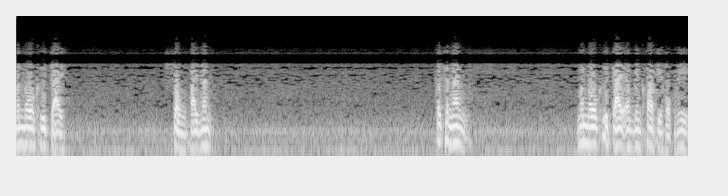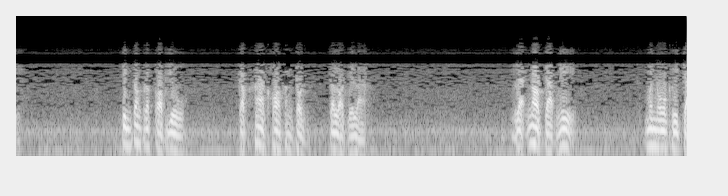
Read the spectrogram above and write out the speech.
มโนคือใจ ส่งไปนั้น เพราะฉะนั้น มโนคือใจอันเป็นข้อที่หกนี้จึงต้องประกอบอยู่กับห้าข้อข้างต้นตลอดเวลา และนอกจากนี้ มโนคือใจ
